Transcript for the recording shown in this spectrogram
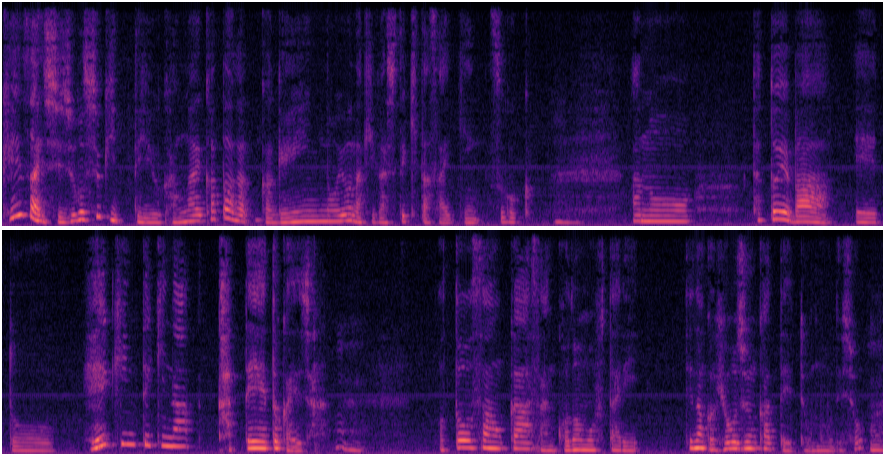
経済市場主義っていう考え方が原因のような気がしてきた最近すごく。あの例えば、えー、と平均的な家庭とか言うじゃん。うん。お父さんお母さん子供2人でなんか標準家庭って思うでしょ？うん。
